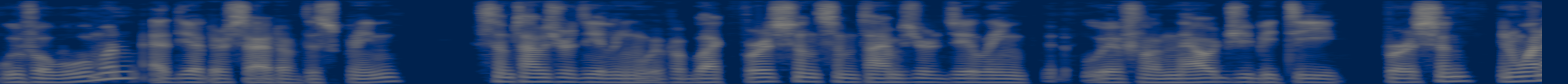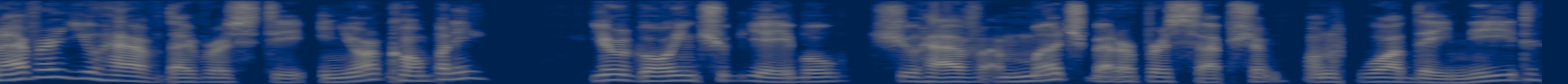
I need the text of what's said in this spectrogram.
with a woman at the other side of the screen. Sometimes you're dealing with a black person. Sometimes you're dealing with an LGBT person. And whenever you have diversity in your company, you're going to be able to have a much better perception on what they need,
